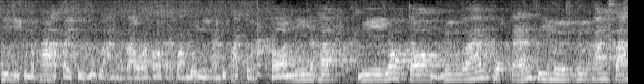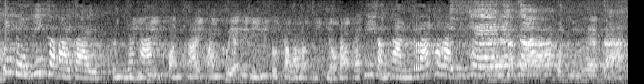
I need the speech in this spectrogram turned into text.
ที่มีคุณภาพไปสู่ลูกหลานของเราและต้องอาศัยความร่วมมือกันทุกภาคส่วน ตอนนี้นะครับ มียอดจอง1ล้าน6แสน4หมื่น1,300ยิ่งดูยิ่งสบายใจเป็นสีนะคะ ที่ผ่อนคลายความเครียดที่ดีที่สุดครับสำหรับสีเขียวครับ และที่สำคัญรับพลังแคแคร์ร์นะนะจ๊ะจ๊ะคนกรุงเทพจ๋าแค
